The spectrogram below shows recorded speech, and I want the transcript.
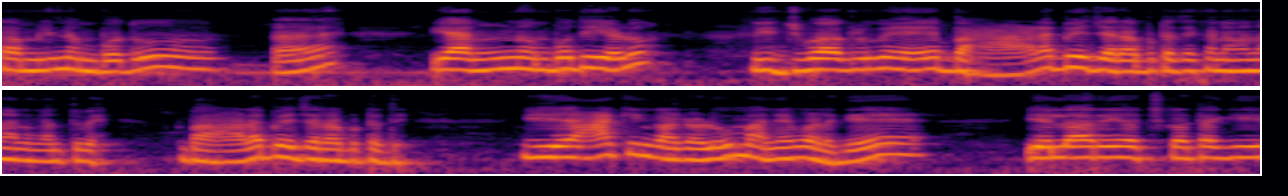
ಕಂಬ್ಲಿ ನಂಬೋದು? ಹೆಂಗ್ ನಂಬೋದು ಹೇಳು? ನಿಜವಾಗ್ಲೂ? ಭಾಳ ಬೇಜಾರಾಗ್ಬಿಟ್ಟದೆ ಕಣವ ನನಗಂತವೆ ಭಾಳ ಬೇಜಾರಾಗ್ಬಿಟ್ಟದೆ. ಯಾಕೆ ಹಿಂಗೆ ಆಡಳು ಮನೆ ಒಳಗೆ ಎಲ್ಲಾರೇ ಅಚ್ಚುಕಟ್ಟಾಗಿ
